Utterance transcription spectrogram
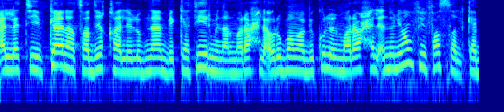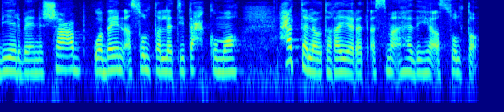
التي كانت صديقة للبنان بكثير من المراحل أو ربما بكل المراحل أنه اليوم في فصل كبير بين الشعب وبين السلطة التي تحكمه حتى لو تغيرت أسماء هذه السلطة.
